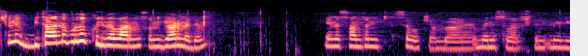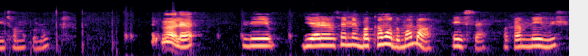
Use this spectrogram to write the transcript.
Şimdi bir tane burada kulübe varmış. Onu görmedim. Yine Santa'nın ikilise bakıyorum böyle. Menüsü var işte. Menüyü tanıtmadım. Böyle. Şimdi diğer haritalarına bakamadım ama neyse. Bakalım neymiş.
